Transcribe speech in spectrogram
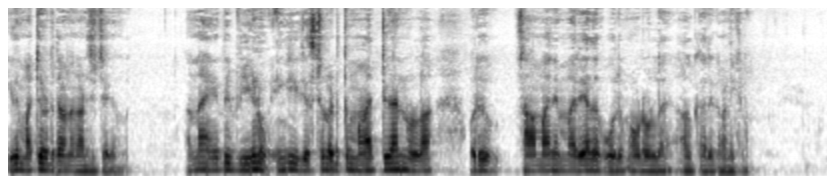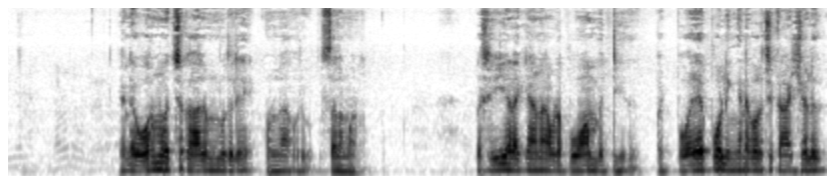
ഇത് മറ്റൊരിടത്താണ് കാണിച്ചു വെച്ചേക്കുന്നത്. എന്നാൽ ഇത് വീണു. എങ്കിൽ ജസ്റ്റ് ഒന്ന് എടുത്ത് മാറ്റുവാനുള്ള ഒരു സാമാന്യ മര്യാദ പോലും അവിടെയുള്ള ആൾക്കാർ കാണിക്കണം. എന്റെ ഓർമ്മ വെച്ച കാലം മുതലേ ഉള്ള ഒരു സ്ഥലമാണ്. പക്ഷേ ഈ ഇടയ്ക്കാണ് അവിടെ പോകാൻ പറ്റിയത്. ബട്ട് പോയപ്പോൾ ഇങ്ങനെ കുറച്ച് കാഴ്ചകൾ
